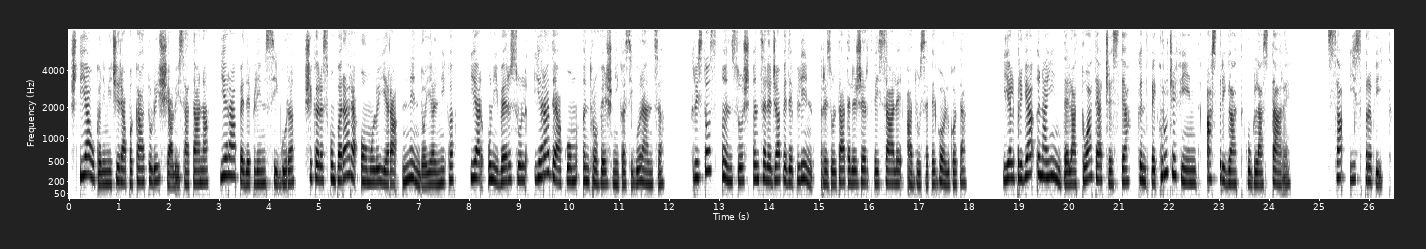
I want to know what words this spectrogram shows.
știau că nimicirea păcatului și a lui satana era pe deplin sigură și că răscumpărarea omului era neîndoielnică, iar universul era de acum într-o veșnică siguranță. Hristos însuși înțelegea pe deplin rezultatele jertfei sale aduse pe Golgota. El privea înainte la toate acestea, când pe cruce fiind a strigat cu glas tare. S-a isprăvit.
